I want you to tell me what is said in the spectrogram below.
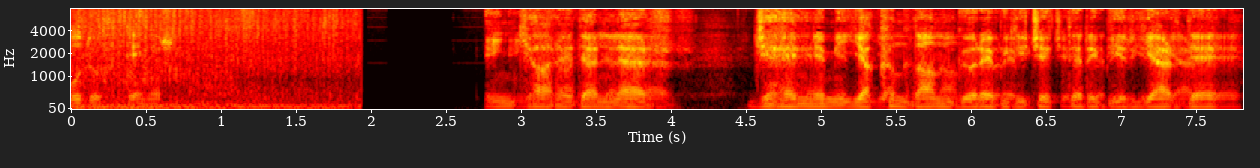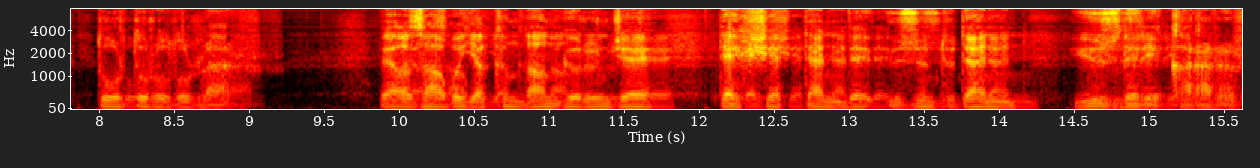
budur denir. İnkar edenler cehennemi yakından görebilecekleri bir yerde durdurulurlar. Ve azabı yakından görünce dehşetten ve üzüntüden yüzleri kararır.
